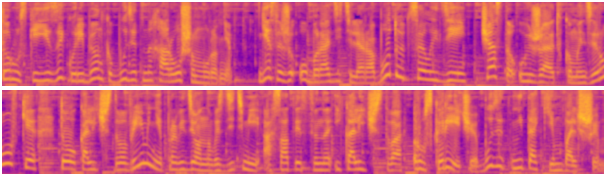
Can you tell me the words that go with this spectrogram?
то русский язык у ребенка будет на хорошем уровне. Если же оба родителя работают целый день, часто уезжают в командировки, то количество времени, проведенного с детьми, а соответственно и количество русской речи, будет не таким большим.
